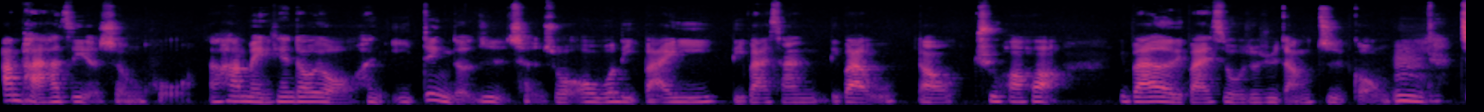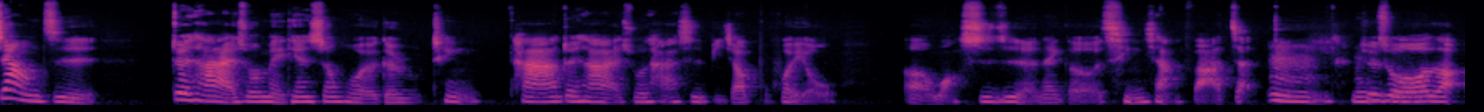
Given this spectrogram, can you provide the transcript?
安排他自己的生活，然后他每天都有很一定的日程，说哦，我礼拜一、礼拜三、礼拜五要去画画，礼拜二、礼拜四我就去当志工，嗯，这样子对他来说，每天生活有一个 routine，他对他来说，他是比较不会有呃往失智的那个倾向发展，嗯，就是说老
